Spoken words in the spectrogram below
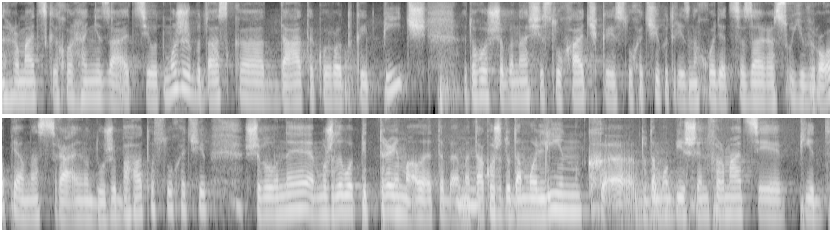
громадських організацій. От можеш, будь ласка, дати короткий піч для того, щоб наші слухачки і слухачі, котрі знаходяться зараз у Європі, а в нас реально дуже багато слухачів, щоб вони можливо підтримали тебе. Ми mm-hmm. також додамо лінк, додамо більше інформації під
